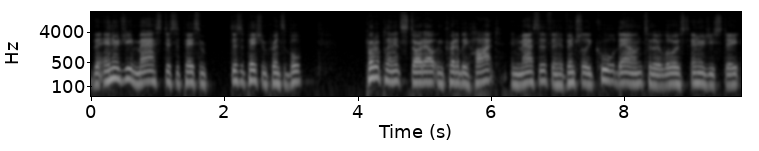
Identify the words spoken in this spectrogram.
the energy mass dissipation dissipation principle. Protoplanets start out incredibly hot and massive and eventually cool down to their lowest energy state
